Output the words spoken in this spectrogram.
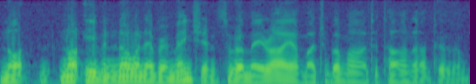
not, not even, no one ever mentioned Surameraya Machabama Tatana to them.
